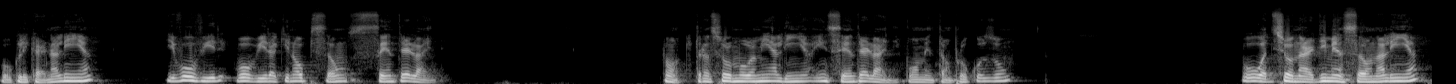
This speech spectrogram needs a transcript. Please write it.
Vou clicar na linha e vou vir, vou vir aqui na opção center line. Pronto, transformou a minha linha em centerline. Vou aumentar um pouco o zoom. Vou adicionar dimensão na linha.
